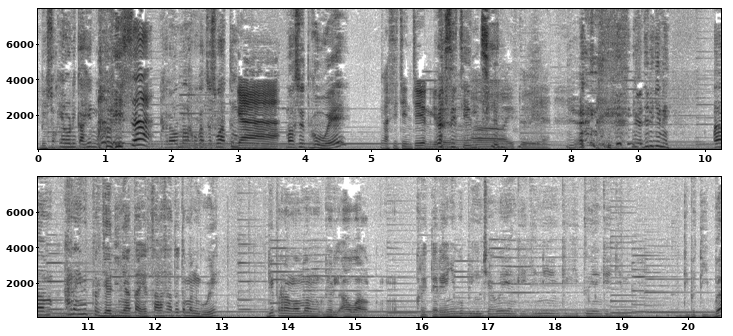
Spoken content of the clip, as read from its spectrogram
Besoknya lo nikahin oh, bisa. karena lo melakukan sesuatu. Enggak Maksud gue, ngasih cincin gitu. Ngasih cincin. Oh, itu ya. Nggak, jadi gini, em, karena ini terjadi nyata ya. Salah satu teman gue, dia pernah ngomong dari awal kriterianya gue pingin cewek yang kayak gini, yang kayak gitu, yang kayak gini. Tiba-tiba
